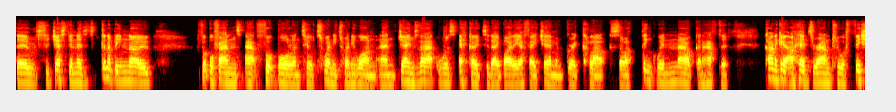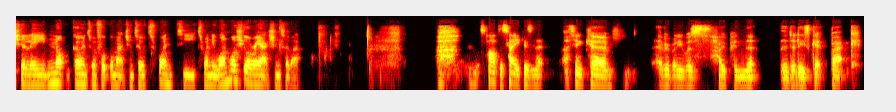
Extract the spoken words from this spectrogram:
they're suggesting there's going to be no football fans at football until 2021. And James, that was echoed today by the FA chairman Greg Clarke. So I think we're now going to have to kind of get our heads around to officially not going to a football match until 2021. What's your reaction to that? It's hard to take, isn't it? I think um, everybody was hoping that they'd at least get back,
